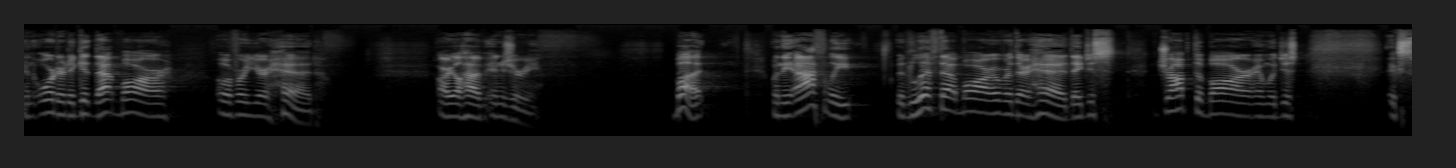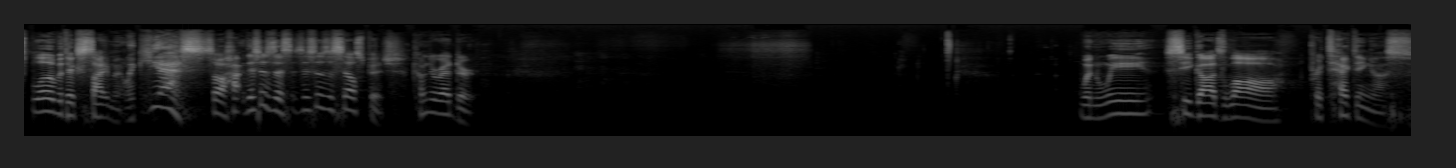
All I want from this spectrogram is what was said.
in order to get that bar over your head, or you'll have injury. But when the athlete would lift that bar over their head, they just drop the bar and would just explode with excitement. Like, yes. So this is a, this is a sales pitch. Come to Red Dirt. When we see God's law protecting us,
